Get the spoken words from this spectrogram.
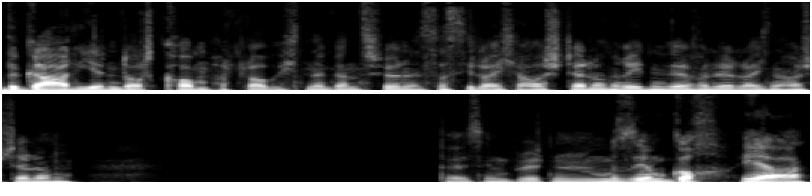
TheGuardian.com hat, glaube ich, eine ganz schöne. Ist das die gleiche Ausstellung? Reden wir von der gleichen Ausstellung? Basing Britain, Museum Goch, ja.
